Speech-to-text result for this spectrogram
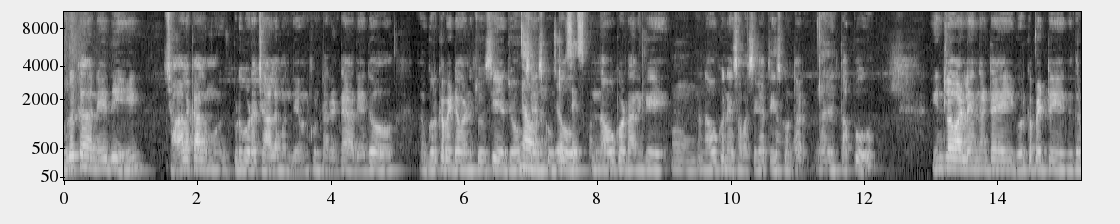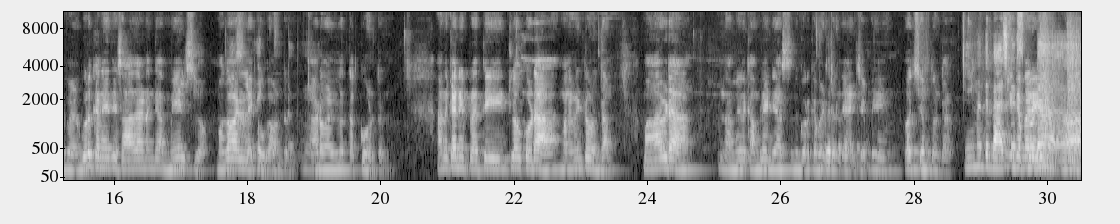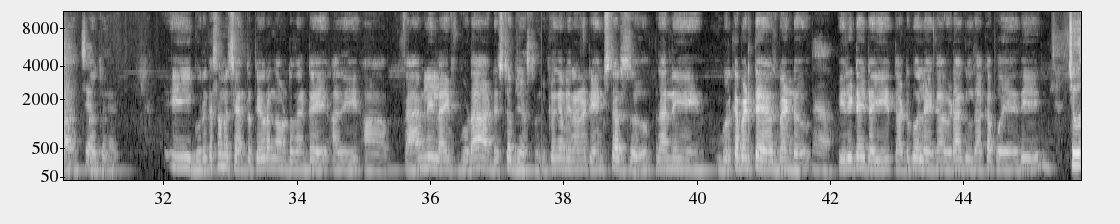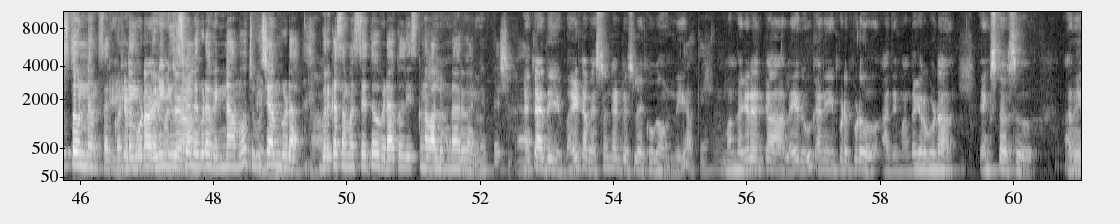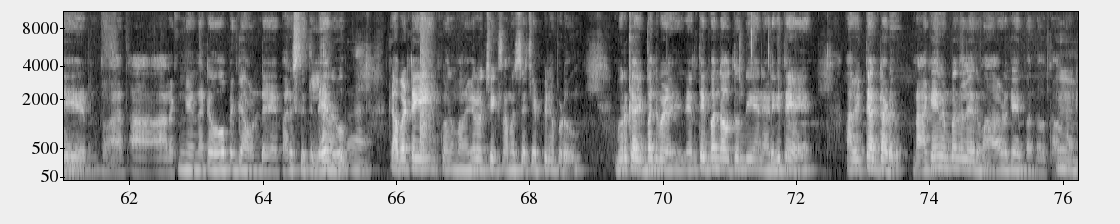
గురక అనేది చాలా కాలం ఇప్పుడు కూడా చాలా మంది ఏమనుకుంటారంటే అదేదో గురక పెట్టేవాడిని చూసి జోక్స్ వేసుకుంటూ వేసుకుంటూ. నవ్వుకోవడానికి నవ్వుకునే సమస్యగా తీసుకుంటారు. అది తప్పు. ఇంట్లో వాళ్ళు ఏంటంటే ఈ గురక పెట్టి నిద్రపోయారు గురక అనేది సాధారణంగా మేల్స్లో మగవాళ్ళలో ఎక్కువగా ఎక్కువ ఉంటుంది. ఉంటుంది. ఆడవాళ్ళలో తక్కువ ఉంటుంది. అందుకని ప్రతి ఇంట్లో కూడా మనం వింటూ ఉంటాం. మా ఆవిడ నా మీద కంప్లైంట్ చేస్తుంది గురక పెడుతుంది అని చెప్పి వచ్చి చెప్తుంటారు. ఈ మధ్య బ్యాచిలర్స్ ఈ గురక సమస్య ఎంత తీవ్రంగా ఉంటుందంటే అది ఆ ఫ్యామిలీ లైఫ్ కూడా డిస్టర్బ్ చేస్తుంది. ముఖ్యంగా మీరు అన్నట్టు యంగ్స్టర్స్ దాన్ని గురక పెడితే హస్బెండ్ ఇరిటేట్ అయ్యి తట్టుకోలేక విడాకుల దాకా పోయేది చూస్తూ ఉన్నాం సార్. ఇక్కడ కూడా న్యూస్లలో కూడా విన్నాము చూసాం కూడా. గురక సమస్యతో విడాకులు తీసుకున్న వాళ్ళు ఉన్నారు అని చెప్పేసి. అయితే అది బయట వెస్ట్రన్ కంట్రీస్లో ఎక్కువగా ఉంది. మన దగ్గర ఇంకా లేదు కానీ ఇప్పుడిప్పుడు అది మన దగ్గర కూడా యంగ్స్టర్స్ అది ఆ- ఆ- రకంగా ఏంటంటే ఓపిక్గా ఉండే పరిస్థితి లేదు కాబట్టి మన దగ్గర వచ్చి సమస్య చెప్పినప్పుడు గురక ఇబ్బంది ఎంత ఇబ్బంది అవుతుంది అని అడిగితే ఆ వ్యక్తి అంటాడు నాకేం ఇబ్బంది లేదు మా ఆవిడకే ఇబ్బంది అవుతా ఉంది" ఉమ్. అంటాడు.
